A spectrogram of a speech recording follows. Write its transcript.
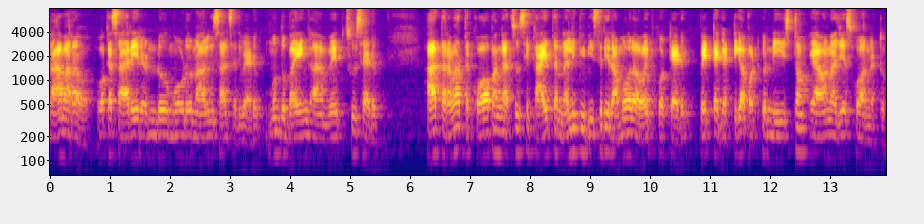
రామారావు ఒకసారి రెండు మూడు నాలుగు సార్లు చదివాడు. ముందు భయంగా ఆమె వైపు చూశాడు. ఆ తర్వాత కోపంగా చూసి కాగితం నలిపి విసిరి రమోల వైపు కొట్టాడు. పెట్టె గట్టిగా పట్టుకుని నీ ఇష్టం ఏమన్నా చేసుకో అన్నట్టు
